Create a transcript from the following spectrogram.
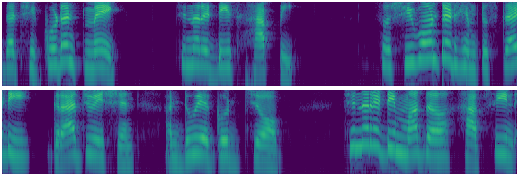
that she couldn't make Chinnareddy's happy. So she wanted him to study graduation and do a good job. Chinnareddy mother have seen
